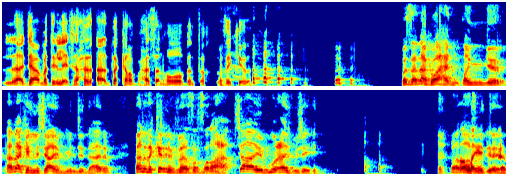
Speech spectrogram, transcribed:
لا جاء ما أدري ليش أتذكر أبو حسن هو بنت أخته زي كذا. بس هذاك واحد مطنقر. هذاك اللي شايب من جد عارف؟ أنا ذكرني بفيصل صراحة. شايب مو عاجبه شيء. والله يجي.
